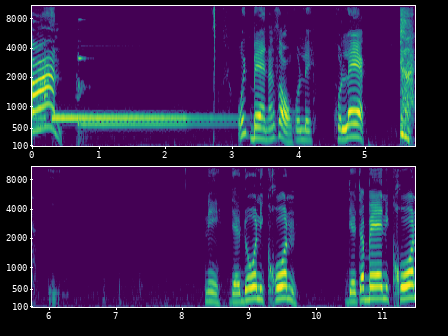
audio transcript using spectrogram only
บ้าน โอ้ยแบนทั้งสองคนเลย คนแรก นี่ เดี๋ยวโดนอีกคน เดี๋ยวจะแบนอีกคน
